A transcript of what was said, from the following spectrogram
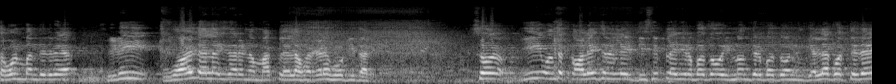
ತಗೊಂಡು ಬಂದಿದ್ವಿ ಇಡೀ ವರ್ಲ್ಡ್ ಎಲ್ಲ ಇದ್ದಾರೆ. ನಮ್ಮ ಮಕ್ಕಳೆಲ್ಲ ಹೊರಗಡೆ ಹೋಗಿದ್ದಾರೆ. ಸೊ ಈ ಒಂದು ಕಾಲೇಜಿನಲ್ಲಿ ಡಿಸಿಪ್ಲೈನ್ ಇರ್ಬೋದು ಇನ್ನೊಂದಿರ್ಬೋದು ನಿಮಗೆಲ್ಲ ಗೊತ್ತಿದೆ.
